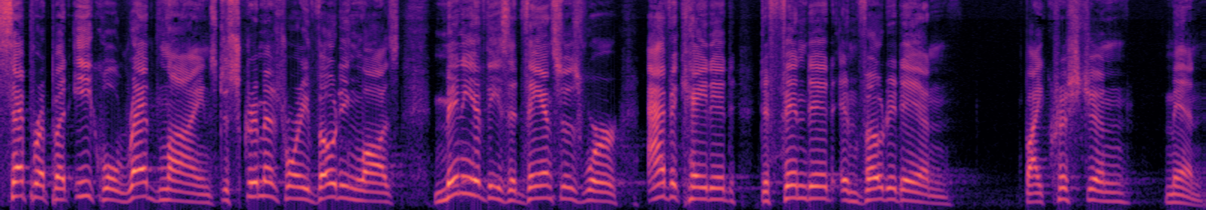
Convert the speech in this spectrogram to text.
Separate but equal red lines, discriminatory voting laws, many of these advances were advocated, defended, and voted in by Christian men.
